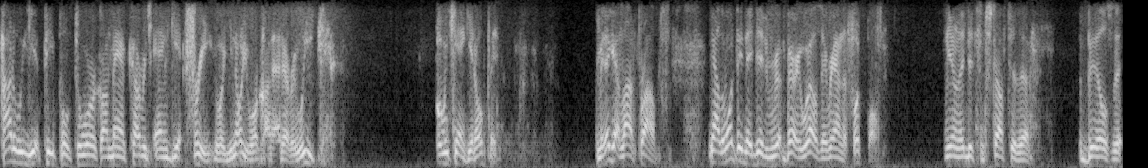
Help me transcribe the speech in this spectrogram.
How do we get people to work on man coverage and get free? Well, you know you work on that every week, but we can't get open. I mean, they got a lot of problems. Now, the one thing they did very well is they ran the football. You know, they did some stuff to the, the Bills that,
